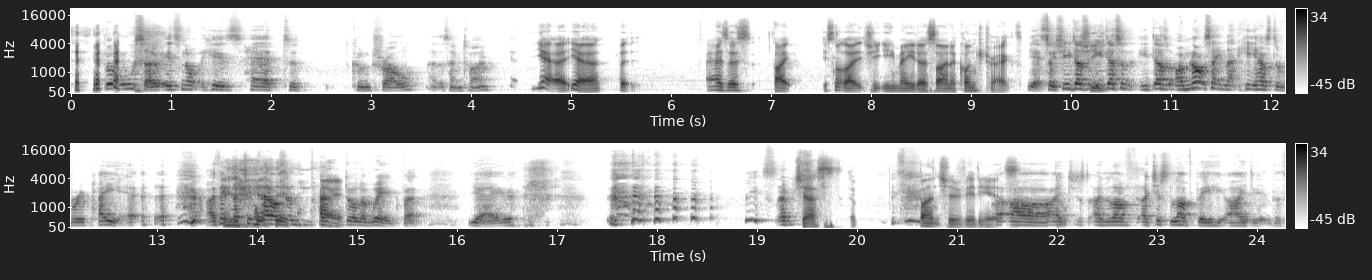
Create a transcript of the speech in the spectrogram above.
but also, it's not his hair to control at the same time. yeah, yeah, but as as like, it's not like she, he made her sign a contract. Yeah, so she doesn't. He doesn't. He does. I'm not saying that he has to repay it. I think the two thousand dollar wig, but yeah. So Just a bunch of idiots. Oh, I just, I love, I just love the idea, the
